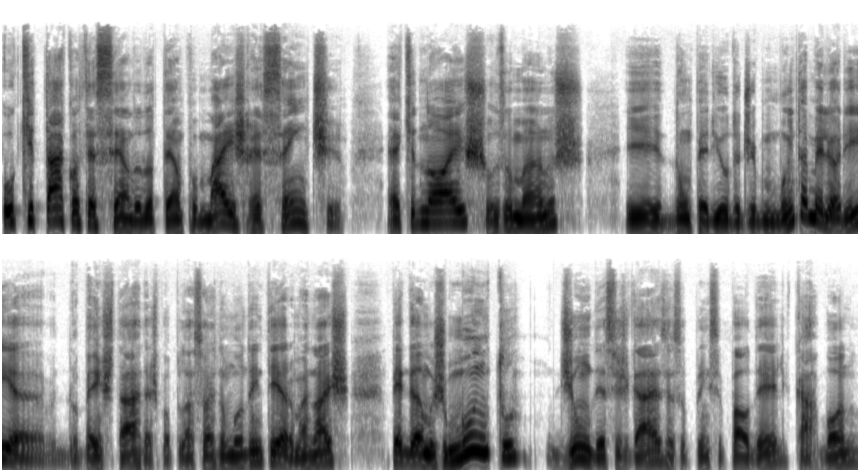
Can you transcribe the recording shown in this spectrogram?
O que está acontecendo no tempo mais recente é que nós, os humanos, e num período de muita melhoria do bem-estar das populações no mundo inteiro, mas nós pegamos muito de um desses gases, o principal dele, carbono,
